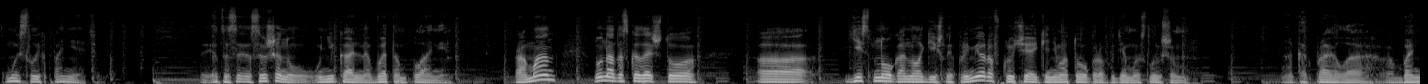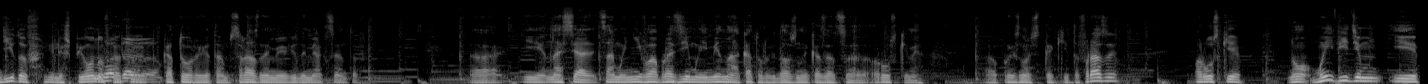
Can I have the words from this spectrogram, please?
смысл их понятен. Это со- совершенно уникально в этом плане роман. Но надо сказать, что э, есть много аналогичных примеров, включая кинематограф, где мы слышим, как правило, бандитов или шпионов, Ну, как- да, да. которые там с разными видами акцентов э, и нося самые невообразимые имена, которые должны казаться русскими, э, произносят какие-то фразы по-русски. Но мы видим и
